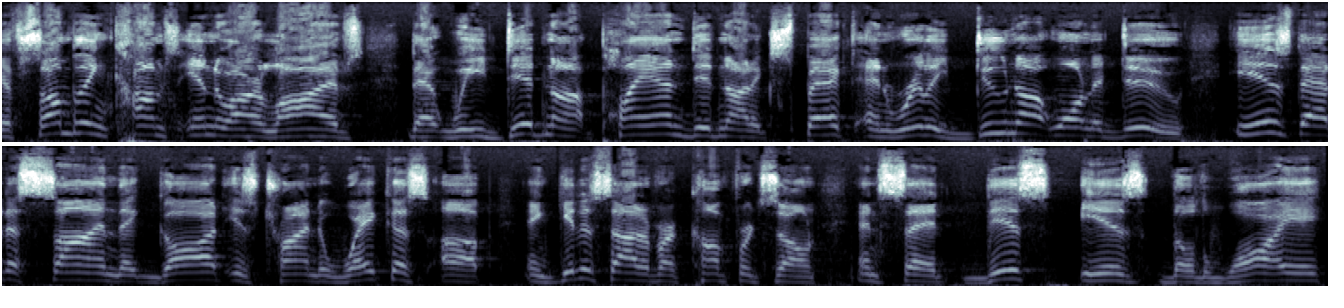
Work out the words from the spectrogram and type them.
If something comes into our lives that we did not plan, did not expect, and really do not want to do, is that a sign that God is trying to wake us up and get us out of our comfort zone and said, This is the way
